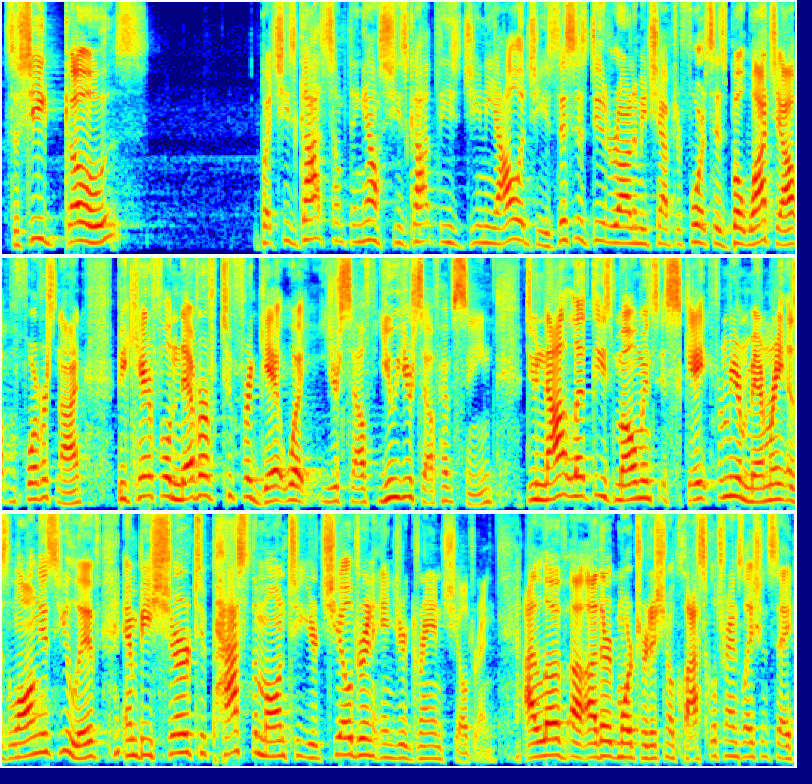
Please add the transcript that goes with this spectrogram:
So she goes but she's got something else. She's got these genealogies. This is Deuteronomy chapter 4. It says, But watch out, 4 verse 9, be careful never to forget what yourself, you yourself have seen. Do not let these moments escape from your memory as long as you live, and be sure to pass them on to your children and your grandchildren. I love uh, other more traditional classical translations say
